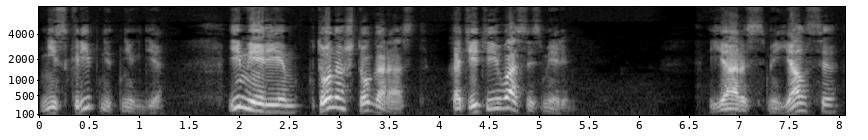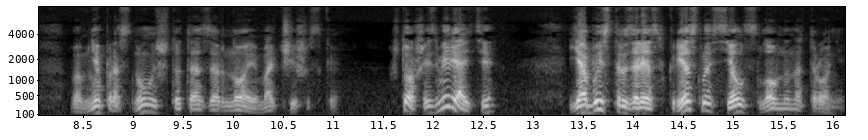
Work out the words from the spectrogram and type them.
не скрипнет нигде. И меряем, кто на что гораст. Хотите, и вас измерим. Я рассмеялся, во мне проснулось что-то озорное, мальчишеское. Что ж, измеряйте. Я быстро залез в кресло, сел словно на троне.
